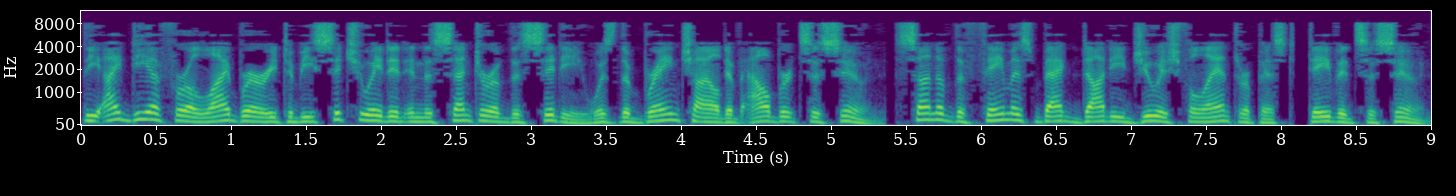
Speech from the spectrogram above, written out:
The idea for a library to be situated in the centre of the city was the brainchild of Albert Sassoon, son of the famous Baghdadi Jewish philanthropist, David Sassoon.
